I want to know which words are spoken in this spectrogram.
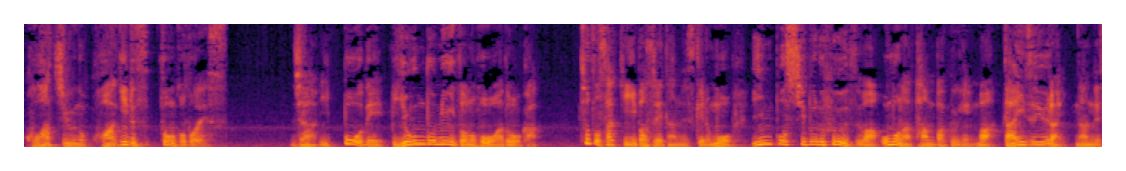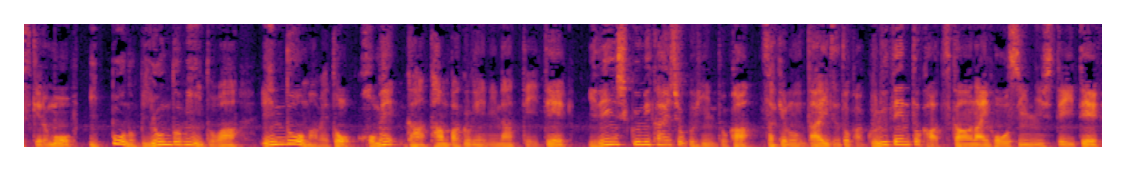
コア中のコア技術とのことです。じゃあ一方でビヨンドミートの方はどうかちょっとさっき言い忘れたんですけども、インポッシブルフーズは主なタンパク源は大豆由来なんですけども、一方のビヨンドミートはエンドウ豆と米がタンパク源になっていて、遺伝子組み換え食品とか、先ほどの大豆とかグルテンとか使わない方針にしていて、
